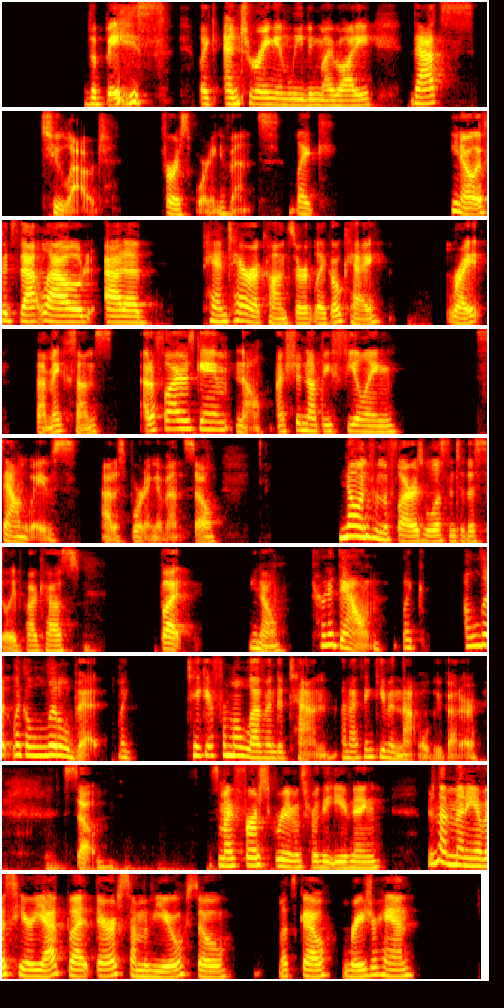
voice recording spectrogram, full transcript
the bass like entering and leaving my body. That's too loud for a sporting event. Like, you know, if it's that loud at a Pantera concert, like, okay, right? That makes sense. At a Flyers game, no, I should not be feeling sound waves at a sporting event. So no one from the Flyers will listen to this silly podcast, but you know, turn it down like a lit like a little bit. Like take it from 11 to 10, and I think even that will be better. So, it's my first grievance for the evening. There's not many of us here yet, but there are some of you. So, let's go. Raise your hand.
